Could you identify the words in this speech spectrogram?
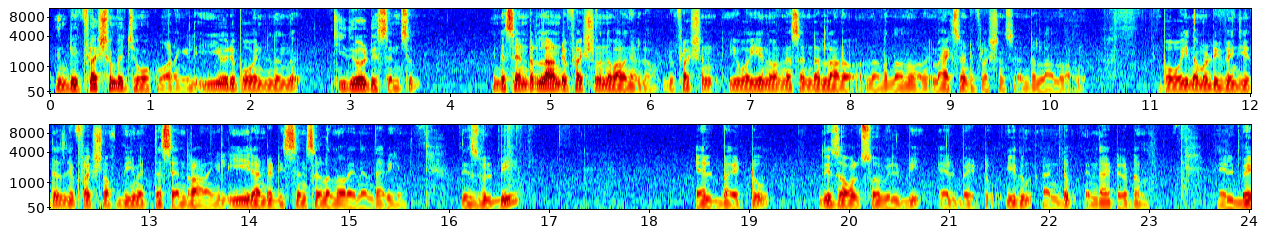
ഇതിന്റെ ഡിഫ്ലക്ഷൻ വെച്ച് നോക്കുവാണെങ്കിൽ ഈ ഒരു പോയിന്റിൽ നിന്ന് ഇതുപോലെ ഡിസ്റ്റൻസും ഇതിന്റെ സെന്ററിലാണ് ഡിഫ്ലക്ഷൻ എന്ന് പറഞ്ഞല്ലോ. ഡിഫ്ലക്ഷൻ ഈ വൈ എന്ന് പറഞ്ഞ സെന്ററിലാണ് നടന്നതെന്ന് പറഞ്ഞു. മാക്സിമം ഡിഫ്ലക്ഷൻ സെന്ററിലാണെന്ന് പറഞ്ഞു. അപ്പോൾ വൈ നമ്മൾ ഡിഫൈൻ ചെയ്ത് deflection of beam at the centre ആണെങ്കിൽ ഈ രണ്ട് ഡിസ്റ്റൻസുകൾ എന്ന് പറയുന്നത് എന്തായിരിക്കും? This will be L by two this also will be L by two ഇതും രണ്ടും എന്തായിട്ട് കിട്ടും? എൽ ബൈ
